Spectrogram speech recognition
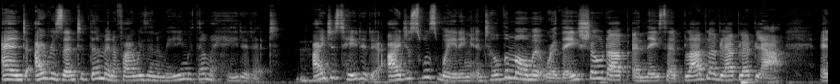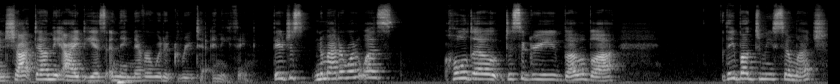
And I resented them, and if I was in a meeting with them, I hated it. I just hated it. I just was waiting until the moment where they showed up and they said blah, blah, blah, blah, blah, and shot down the ideas, and they never would agree to anything. They just, no matter what it was, hold out, disagree, blah, blah, blah. They bugged me so much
